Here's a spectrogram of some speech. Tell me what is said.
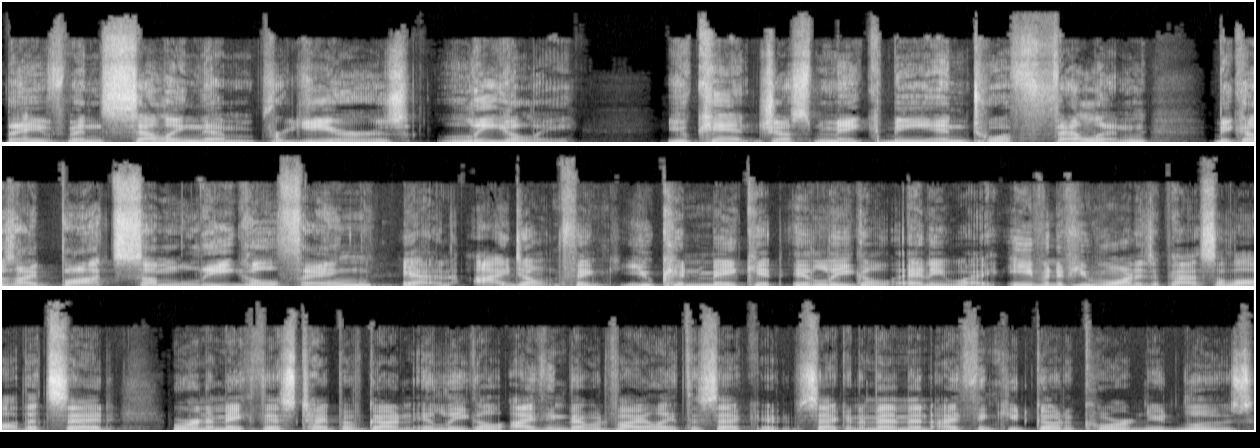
They've been selling them for years legally. You can't just make me into a felon because I bought some legal thing. Yeah, and I don't think you can make it illegal anyway. Even if you wanted to pass a law that said we're going to make this type of gun illegal, I think that would violate the Second Second Amendment. I think you'd go to court and you'd lose.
